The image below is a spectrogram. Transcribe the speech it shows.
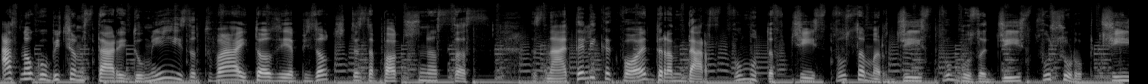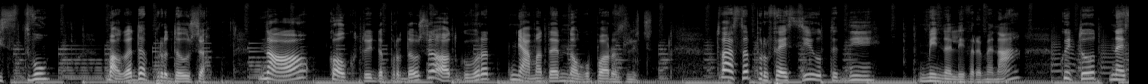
Аз много обичам стари думи и затова и този епизод ще започна с Знаете ли какво е драндарство, мутавчийство, самърджийство, бозаджийство, шурупчийство? Мога да продължа. Но, колкото и да продължа, отговорът няма да е много по-различен. Това са професии от едни минали времена, които днес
